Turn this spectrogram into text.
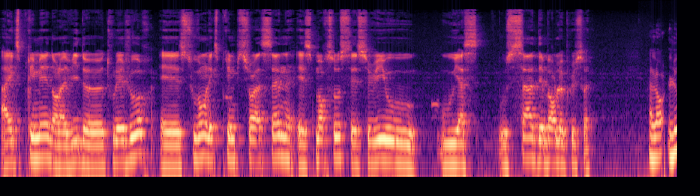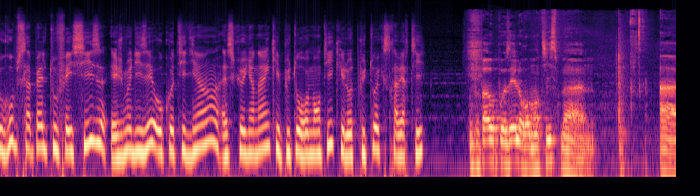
à exprimer dans la vie de tous les jours. Et souvent on l'exprime sur la scène, et ce morceau c'est celui où, où, il y a, où ça déborde le plus. Ouais. Alors, le groupe s'appelle Two Faces, et je me disais, au quotidien, est-ce qu'il y en a un qui est plutôt romantique et l'autre plutôt extraverti? On peut pas opposer le romantisme à, à,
